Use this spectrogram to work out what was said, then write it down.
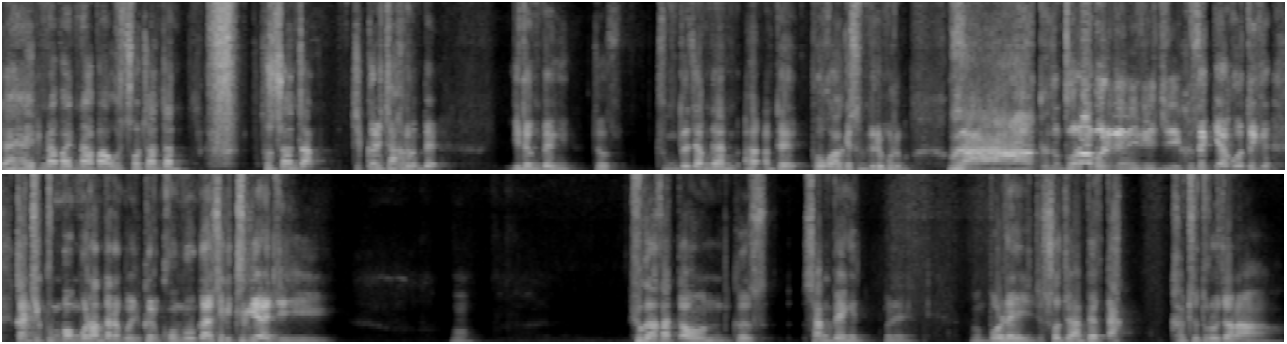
야야 일어나봐 일어나봐 소주 한 잔 소주 한 잔 찌꺼리자 그러는데 이등병이 저 중대장한테 보고하겠습니다. 이러면, 으아! 그건 돌아버리는 일이지. 그 새끼하고 어떻게 같이 군복무를 한다는 거지. 그럼 고문관 새끼 죽여야지. 어? 휴가 갔다 온 그 상병이, 몰래 소주 한 병 딱 감춰 들어오잖아.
